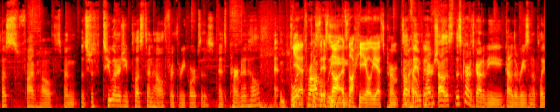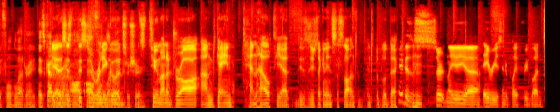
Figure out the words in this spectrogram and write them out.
plus five health. Spend it's just two energy plus ten health for three corpses, and it's permanent health. And blood yeah, it's, probably. it's not it's not heal. Yeah, it's perm, It's all perma yeah. vampires. Oh, this this card's got to be kind of the reason to play full blood, right? It's got to Yeah, be this is all, this is a really good. for sure. It's two mana draw and gain ten health. Yeah, this is just like an insta slot into into the blood deck. It is Mhm. certainly uh, a reason to play three blood.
